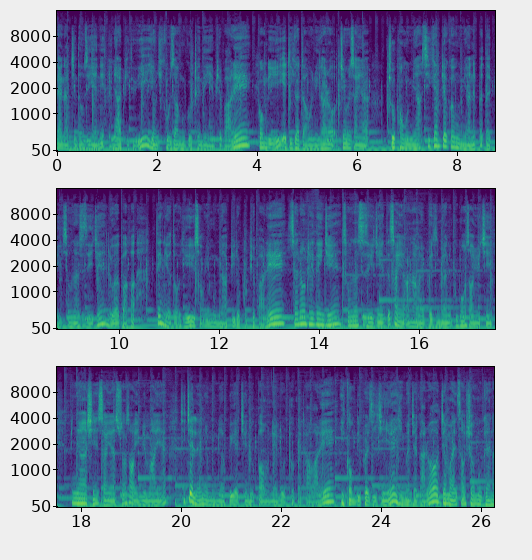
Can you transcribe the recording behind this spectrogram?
လိုင်းနာကျင့်သုံးစီရန်နှင့်အများပြည်သူ၏ယုံကြည်ကိုးစားမှုကိုထိန်းသိမ်းရန်ဖြစ်ပါတယ်။ကော်မတီ၏အဓိကတာဝန်တွေကတော့ကျင့်ဝတ်ဆိုင်ရာ ချိုးဖောက်မှုများစီကံပြတ်ကွက်မှုများနဲ့ပတ်သက်ပြီးစုံစမ်းစစ်ဆေးခြင်းလိုအပ်ပါကတင့်လျော်သောရေးယူဆောင်ရွက်မှုများပြုလုပ်ဖို့ဖြစ်ပါတယ်။စံနှုန်းထိန်းသိမ်းခြင်းစုံစမ်းစစ်ဆေးခြင်းသက်ဆိုင်ရာအာဏာပိုင်ဖွဲ့စည်းများနဲ့ပူးပေါင်းဆောင်ရွက်ခြင်းပညာရှင်ဆိုင်ရာစွမ်းဆောင်ရည်မြင့်မားရန်ကြီးကြပ်လမ်းညွှန်မှုများပေးအပ်ခြင်းတို့ပါဝင်တယ်လို့ထုတ်ပြန်ထားပါတယ်။ဤကော်မတီဖွဲ့စည်းခြင်းရဲ့ရည်မှန်းချက်ကတော့ကျန်းမာရေးစောင့်ရှောက်မှုကဏ္ဍ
